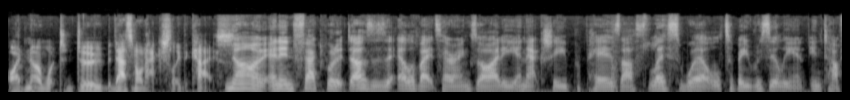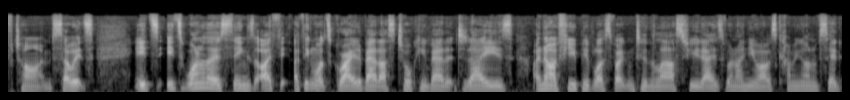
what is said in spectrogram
I'd know what to do, but that's not actually the case. No, and in fact, what it does is it elevates our anxiety and actually prepares us less well to be resilient in tough times. So it's it's it's one of those things. I th- I think what's great about us talking about it today is I know a few people I've spoken to in the last few days when I knew I was coming on have said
